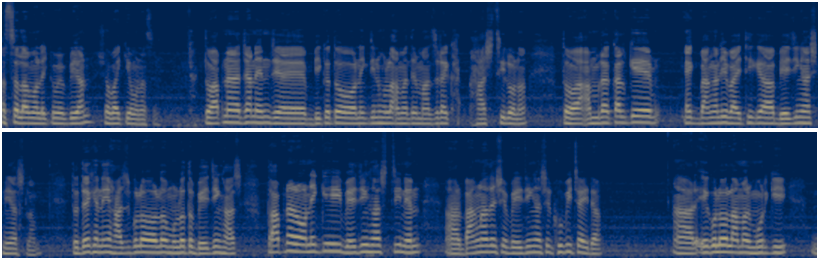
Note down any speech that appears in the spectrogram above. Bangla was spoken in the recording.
আসসালামু আলাইকুম এভরিয়ান সবাই কেমন আছেন? তো আপনারা জানেন যে বিগত অনেক দিন হলো আমাদের মাজরায় খা- হাঁস ছিল না। তো আমরা কালকে এক বাঙালি বাই থেকে বেজিং হাঁস নিয়ে আসলাম। তো দেখেন এই হাঁসগুলো হলো মূলত বেজিং হাঁস। তো আপনারা অনেকেই বেজিং হাঁস চিনেন, আর বাংলাদেশে বেজিং হাঁসের খুবই চাহিদা। আর এগুলো হলো আমার মুরগি,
